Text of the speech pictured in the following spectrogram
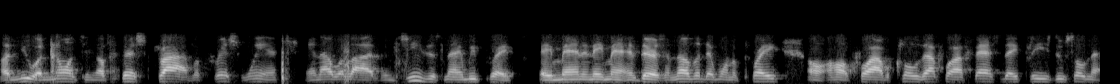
a new anointing, a fresh drive, a fresh wind in our lives. In Jesus' name we pray. Amen and amen. If there's another that want to pray uh, uh, for our close out for our fast day, please do so now.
